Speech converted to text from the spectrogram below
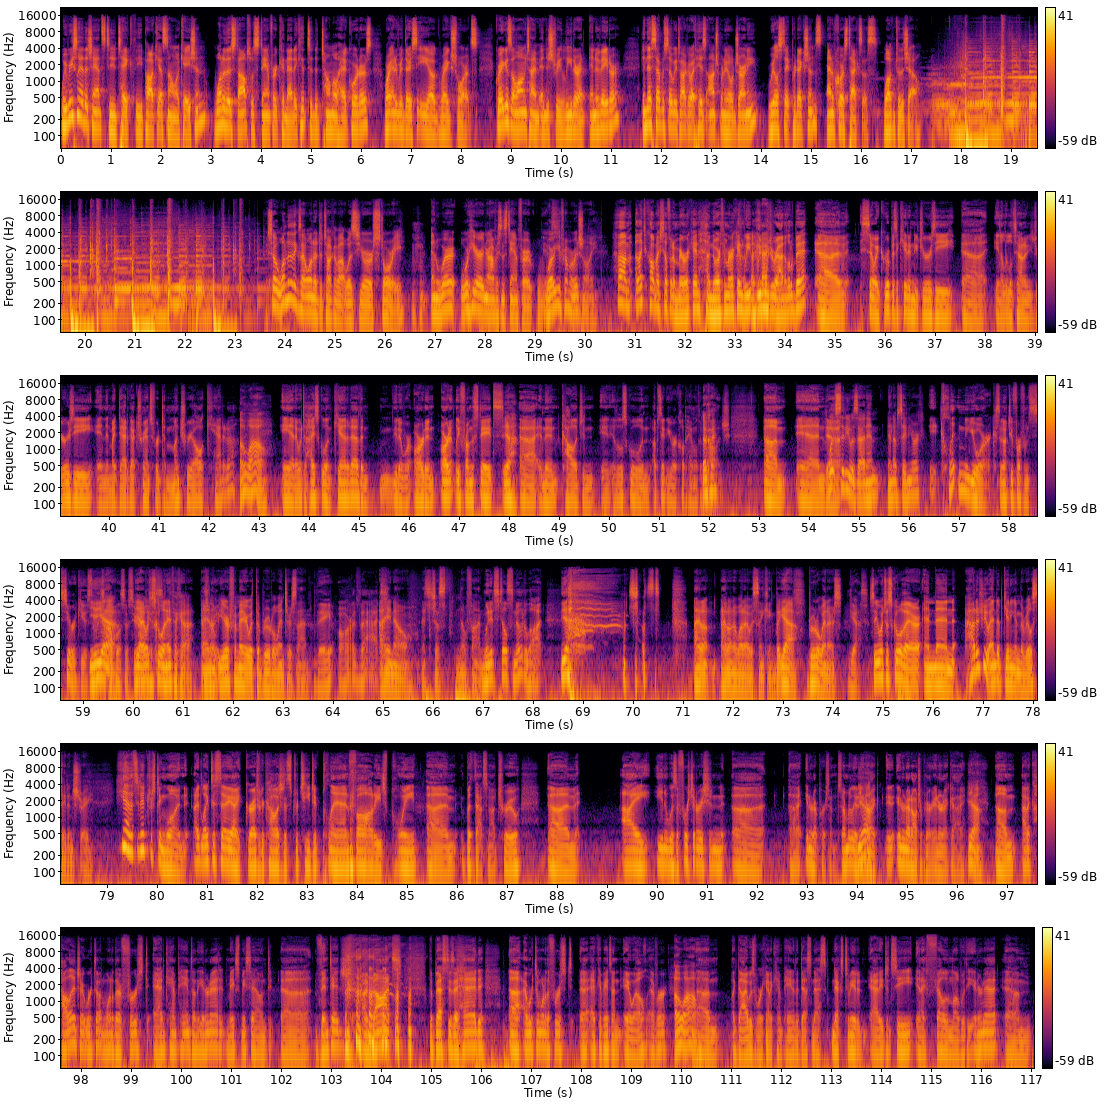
We recently had the chance to take the podcast on location. One of those stops was Stamford, Connecticut, to the Tomo headquarters, where I interviewed their CEO, Greg Schwartz. Greg is a longtime industry leader and innovator. In this episode, we talk about his entrepreneurial journey, real estate predictions, and of course, Texas. Welcome to the show. So one of the things I wanted to talk about was your story, mm-hmm. and where we're here in your office in Stamford. Yes. Where are you from originally? Um, I like to call myself an American, a North American. We okay. we moved around a little bit. Uh, so I grew up as a kid in New Jersey, uh, in a little town in New Jersey, and then my dad got transferred to Montreal, Canada. Oh wow! And I went to high school in Canada. Then you know we're ardent, ardently from the states. Yeah. Uh, and then college in, in, a little school in upstate New York called Hamilton okay. College. Um, and what uh, city was that in? In upstate New York? It, Clinton, New York. So not too far from Syracuse, the yeah, metropolis of Syracuse. Yeah, I went to school in Ithaca, That's and right. you're familiar with the brutal winters then. They are that. I know. It's just no fun. When it still snowed a lot. Yeah. just I don't I don't know what I was thinking, but yeah, brutal winters. Yes. So you went to school there, and then how did you end up getting in the real estate industry? Yeah, that's an interesting one. I'd like to say I graduated college with a strategic plan, followed each point, um, but that's not true. Um, I, you know, was a first generation uh, uh, internet person, so I'm really an yeah. internet, internet entrepreneur, internet guy. Yeah. Um, out of college, I worked on one of the first ad campaigns on the internet. It makes me sound uh, vintage. I'm not. the best is ahead. Uh, I worked on one of the first uh, ad campaigns on AOL ever. Oh wow! Um, a guy was working on a campaign at the desk next, next to me at an ad agency, and I fell in love with the internet. Um,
